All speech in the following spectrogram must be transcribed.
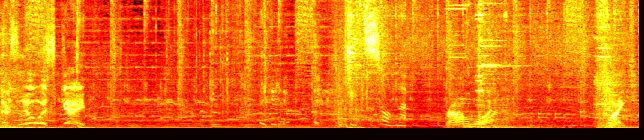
There's no escape! it's so nice. Round one. Fight!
